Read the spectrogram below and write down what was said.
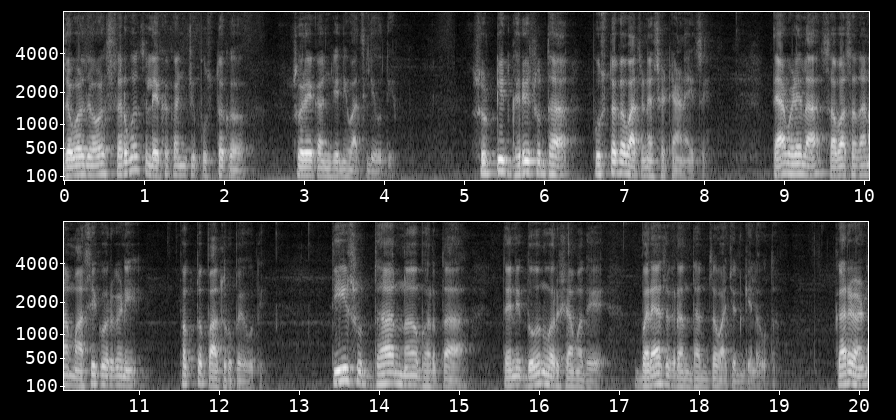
जवळजवळ सर्वच लेखकांची पुस्तकं सुरेखांजींनी वाचली होती. सुट्टीत घरीसुद्धा पुस्तकं वाचण्यासाठी आणायचे. त्यावेळेला सभासदांना मासिक वर्गणी फक्त पाच रुपये होती. तीसुद्धा न भरता त्यांनी दोन वर्षामध्ये बऱ्याच ग्रंथांचं वाचन केलं होतं. कारण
